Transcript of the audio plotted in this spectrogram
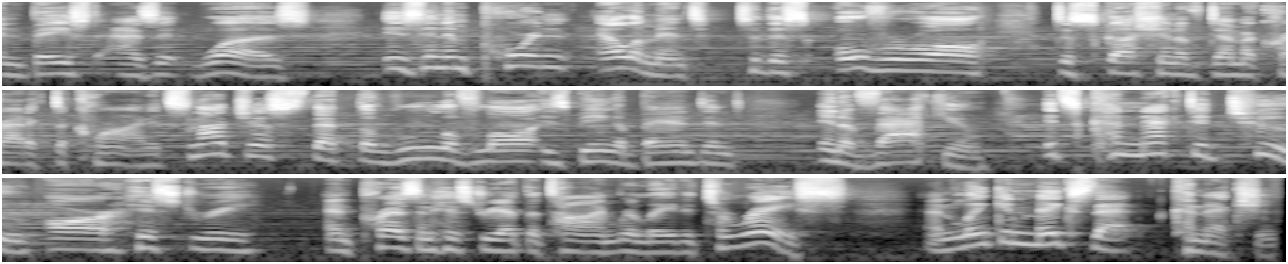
and based as it was, is an important element to this overall discussion of democratic decline. It's not just that the rule of law is being abandoned in a vacuum, it's connected to our history and present history at the time related to race. And Lincoln makes that connection,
